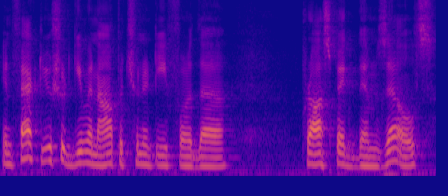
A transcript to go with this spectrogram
In fact, you should give an opportunity for the prospect themselves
